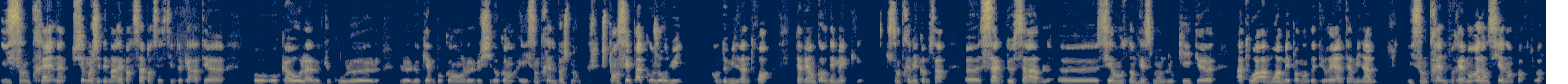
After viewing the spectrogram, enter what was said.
il s'entraîne. Tu sais, moi j'ai démarré par ça, par ces styles de karaté au, KO, là, le Kyoku, le, le, le Kempokan, le, le Shidokan, et il s'entraîne vachement. Je pensais pas qu'aujourd'hui, en 2023, tu avais encore des mecs qui s'entraînaient comme ça. Euh, sac de sable, euh, séance d'encaissement de low kick, euh, à toi, à moi, mais pendant des durées interminables. Ils s'entraînent vraiment à l'ancienne encore, tu vois.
